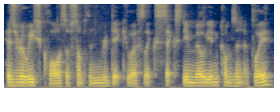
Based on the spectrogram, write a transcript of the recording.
his release clause of something ridiculous like sixty million comes into play.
